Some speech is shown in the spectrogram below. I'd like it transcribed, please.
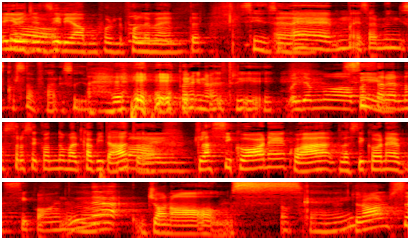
E io i Però- Gen Z li amo folle- follemente. Sì, sì. Eh. Eh, sarebbe un discorso da fare su di me. Però in altri... Vogliamo Sì. passare al nostro secondo malcapitato? Vai. Classicone qua, classicone Sicone, no? John Holmes. Ok. John Holmes,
